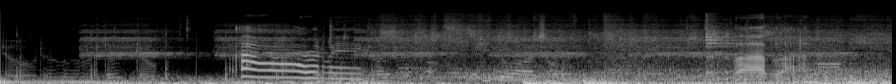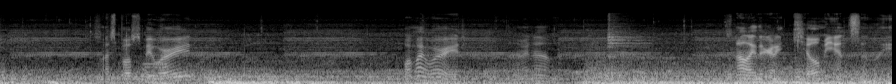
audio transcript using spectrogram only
do, do, do, do. Ah, run away. Keep your eyes on. Blah, blah. Am I supposed to be worried? Why am I worried? I don't know. It's not like they're gonna kill me instantly.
